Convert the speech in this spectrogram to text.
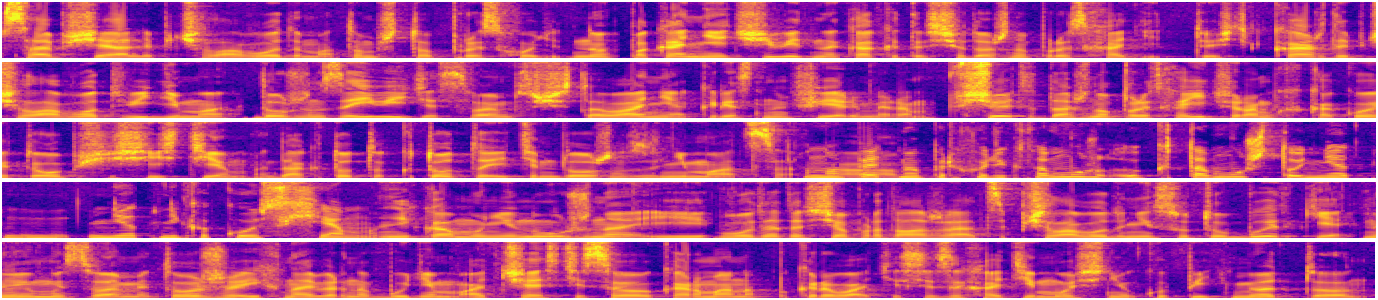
сообщали пчеловодам о том, что происходит. Но пока не очевидно, как это все должно происходить. То есть каждый пчеловод, видимо, должен заявить о своем существовании окрестным фермерам. Все это должно происходить в рамках какой-то общей системы. Да? Кто-то кто этим должен заниматься. Но опять а... мы приходим к тому, к тому, что нет, нет никакой схемы. Никому не нужно, и вот это все продолжается. Пчеловоды несут убытки, но и мы с вами тоже их, наверное, будем отчасти своего кармана покрывать. Если захотим осенью купить мед, то,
